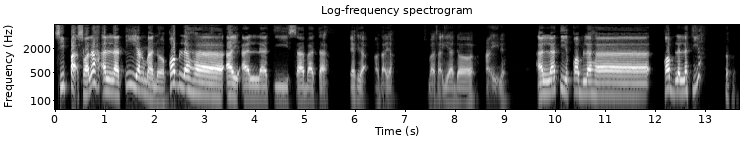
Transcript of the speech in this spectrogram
Sifat salah allati yang mana qablaha ay allati sabata. Ya kejap. Ah, tak ya. Sebab lagi ada aid dia. Allati qablaha qabla allati ya.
